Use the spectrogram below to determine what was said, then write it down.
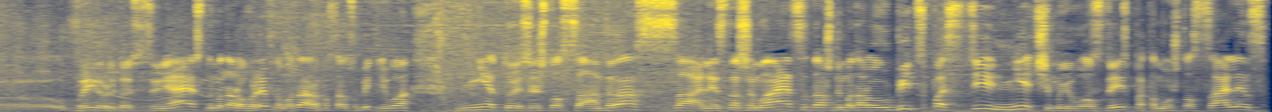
Э, выиграли, то есть, извиняюсь, на Моторо врыв, но Моторо постарался убить, него нету, если что, сам Сандра. Сайленс нажимается. Должны Моторо убить, спасти. Нечем его здесь, потому что Сайленс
